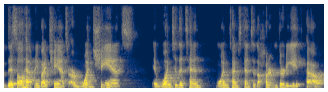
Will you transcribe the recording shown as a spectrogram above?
this all happening by chance are one chance and 1 to the 10 1 times 10 to the 138th power.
